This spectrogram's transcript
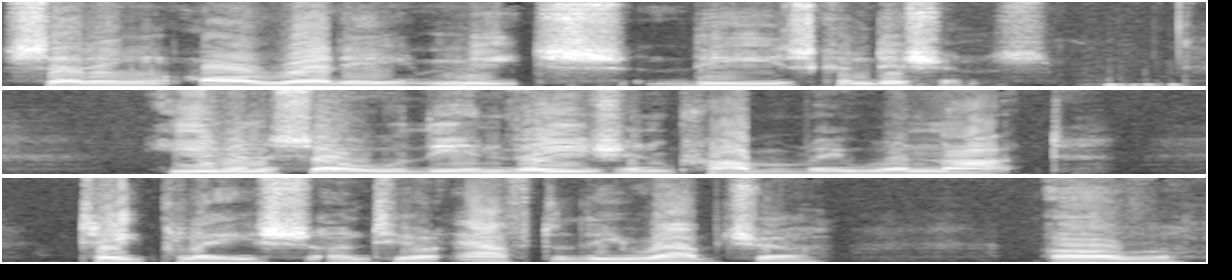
setting already meets these conditions. Even so, the invasion probably will not take place until after the rapture of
